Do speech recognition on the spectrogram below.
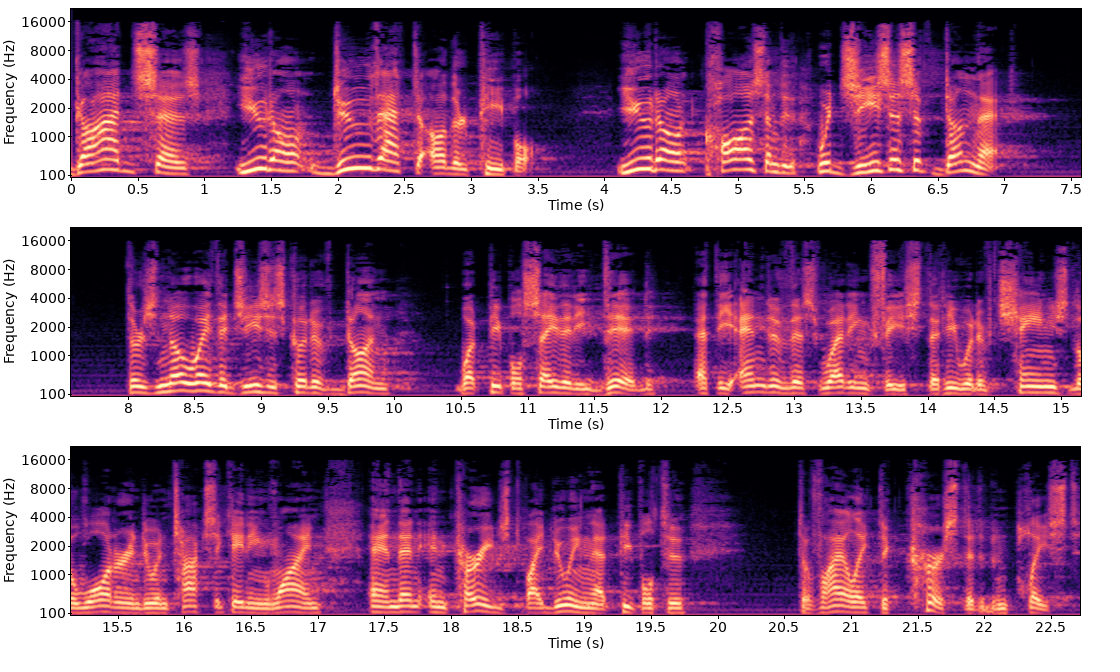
God says, you don't do that to other people. You don't cause them to. Would Jesus have done that? There's no way that Jesus could have done what people say that he did at the end of this wedding feast, that he would have changed the water into intoxicating wine and then encouraged by doing that people to, to violate the curse that had been placed.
